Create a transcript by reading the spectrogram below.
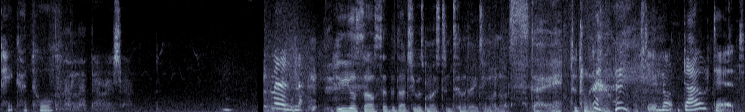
Take her You yourself said the Duchy was most intimidating. Why not stay? Her. Do not doubt it.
